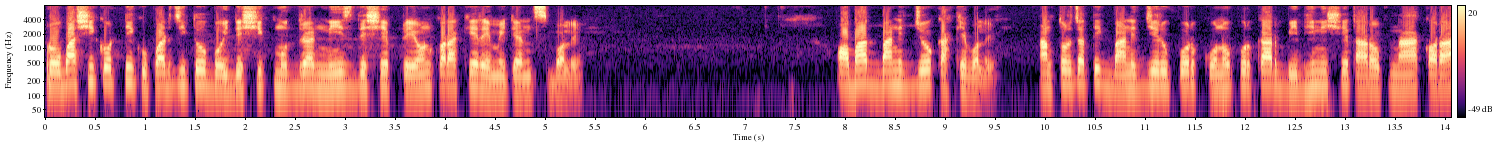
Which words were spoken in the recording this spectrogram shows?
প্রবাসী কর্তৃক উপার্জিত বৈদেশিক মুদ্রা নিজ দেশে প্রেরণ করাকে রেমিটেন্স বলে। অবাধ বাণিজ্য কাকে বলে? আন্তর্জাতিক বাণিজ্যের উপর কোনো প্রকার বিধিনিষেধ আরোপ না করা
